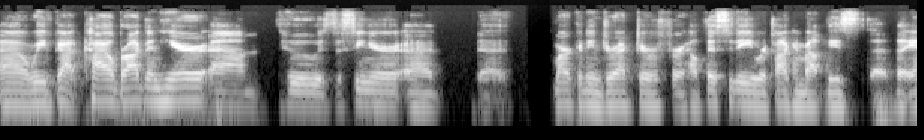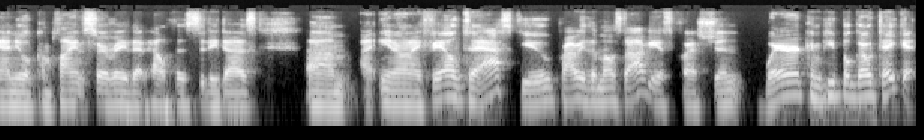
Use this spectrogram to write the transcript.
Uh, we've got Kyle Brogdon here, um, who is the senior uh, uh, marketing director for Healthicity. We're talking about these uh, the annual compliance survey that Healthicity does. Um, I, you know, and I failed to ask you probably the most obvious question: Where can people go take it?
